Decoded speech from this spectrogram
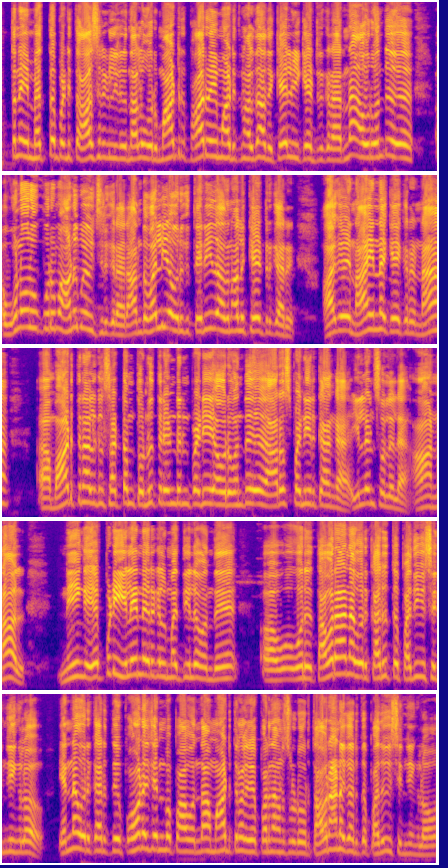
அத்தனை மெத்த படித்த ஆசிரியர்கள் இருந்தாலும் ஒரு மாற்று பார்வை மாற்றினால தான் அதை கேள்வி கேட்டிருக்கிறாருன்னா அவர் வந்து உணர்வுபூர்வமாக அனுபவிச்சிருக்கிறாரு. அந்த வழி அவருக்கு தெரியுது அதனால கேட்டிருக்காரு. ஆகவே நான் என்ன கேட்குறேன்னா மாற்றுத்திறனாளிகள் சட்டம் தொண்ணூற்றி ரெண்டின் படி அவர் வந்து அரெஸ்ட் பண்ணியிருக்காங்க. இல்லைன்னு சொல்லலை. ஆனால் நீங்கள் எப்படி இளைஞர்கள் மத்தியில் வந்து ஒரு தவறான ஒரு கருத்தை பதிவு செஞ்சீங்களோ என்ன ஒரு கருத்து? போன ஜென்ம பாவம் தான் மாற்றுத்திறனாளி பிறந்தாங்கன்னு சொல்லிட்டு ஒரு தவறான கருத்தை பதிவு செஞ்சீங்களோ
